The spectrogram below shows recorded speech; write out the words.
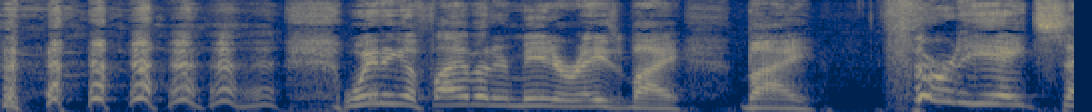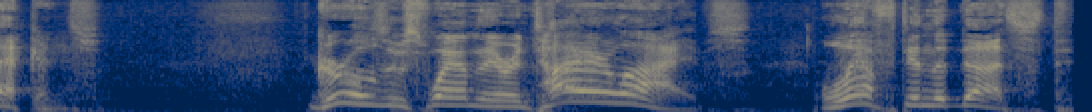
winning a 500 meter race by by 38 seconds. Girls who swam their entire lives left in the dust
